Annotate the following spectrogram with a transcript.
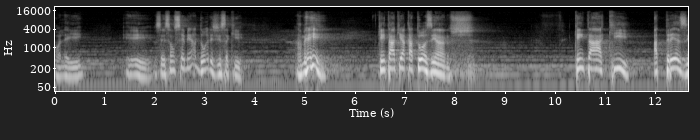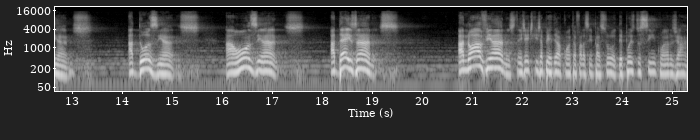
Olha aí. Ei, vocês são semeadores disso aqui. Amém? Quem está aqui há 14 anos? Quem está aqui há 13 anos? Há 12 anos? Há 11 anos? Há 10 anos? Há 9 anos? Tem gente que já perdeu a conta, fala assim, pastor, depois dos 5 anos já.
